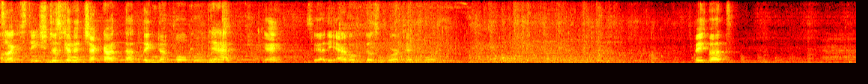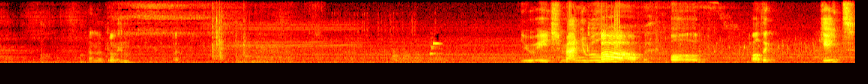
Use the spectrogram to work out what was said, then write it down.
It's like a station. Just gonna check out that thing that Bob opened. Yeah. Okay. So yeah, the airlock doesn't work anymore. Space butt. And the button. UH manual. Bob. Bob. While the Kate,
